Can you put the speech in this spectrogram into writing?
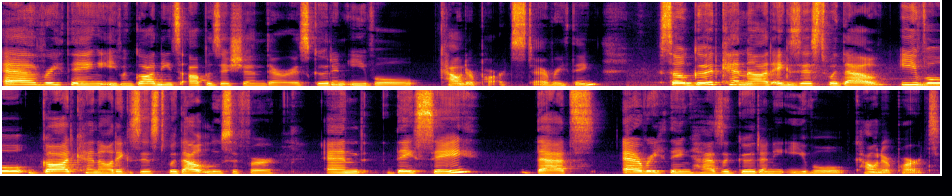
everything, even God needs opposition. There is good and evil counterparts to everything. So good cannot exist without evil, God cannot exist without Lucifer. And they say that everything has a good and an evil counterpart.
